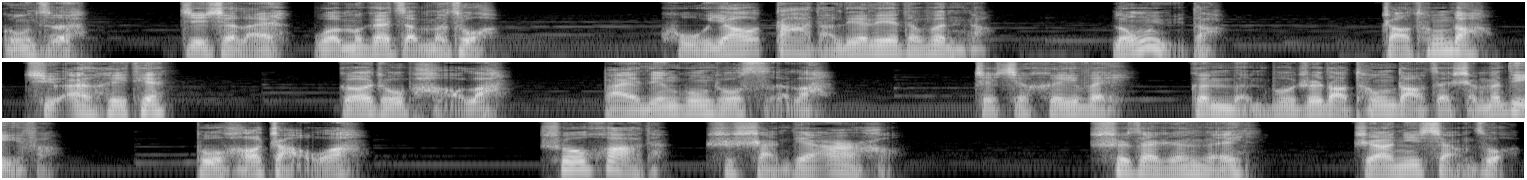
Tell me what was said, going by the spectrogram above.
公子，接下来我们该怎么做？虎妖大大咧咧的问道。龙宇道：“找通道去暗黑天。阁主跑了，百灵公主死了。”这些黑卫根本不知道通道在什么地方，不好找啊！说话的是闪电二号，事在人为，只要你想做，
